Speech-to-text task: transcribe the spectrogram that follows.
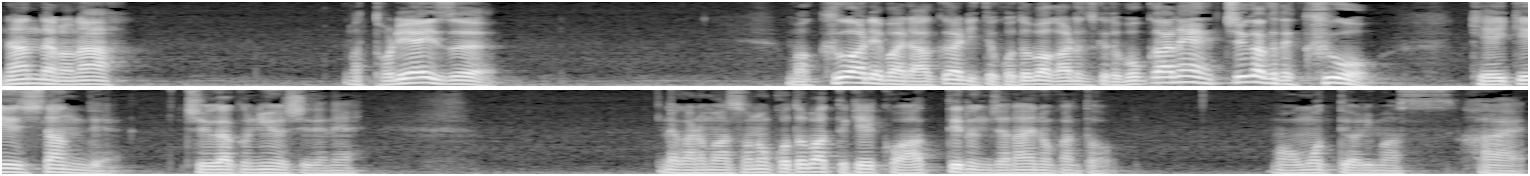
なんだろうな。まあとりあえず、まあ苦あれば楽ありって言葉があるんですけど、僕はね、中学で苦を経験したんで、中学入試でね。だからまあその言葉って結構合ってるんじゃないのかと、まあ思っております。はい。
